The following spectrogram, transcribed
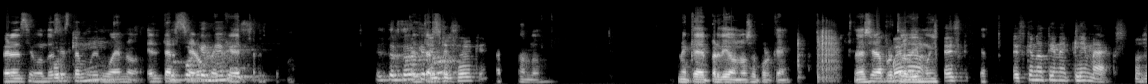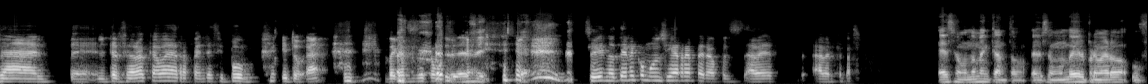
pero el segundo sí ¿Por está qué? muy bueno. El Pues tercero me quedé. El tercero El ¿El pasó. tercero qué? Me quedé perdido, no sé por qué. Me decía porque Bueno, lo vi muy. es, es que no tiene clímax. O sea, el, el tercero acaba de repente así, ¡pum! Y tú, ¿eh? Sí. sí, no tiene como un cierre, pero pues a ver, a ver qué pasa. El segundo me encantó. El segundo y el primero, uff.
